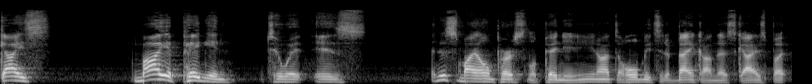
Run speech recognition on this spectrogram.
guys, my opinion to it is, and this is my own personal opinion. You don't have to hold me to the bank on this, guys, but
